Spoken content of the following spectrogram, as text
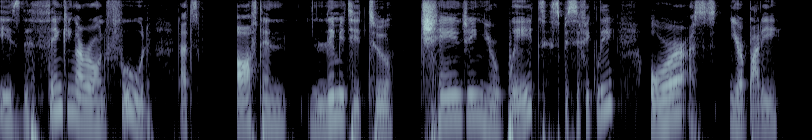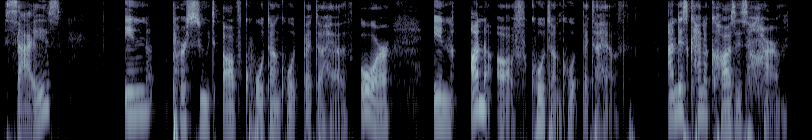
is the thinking around food that's often limited to changing your weight specifically or your body size in pursuit of quote unquote better health or in honor of quote unquote better health. And this kind of causes harm.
